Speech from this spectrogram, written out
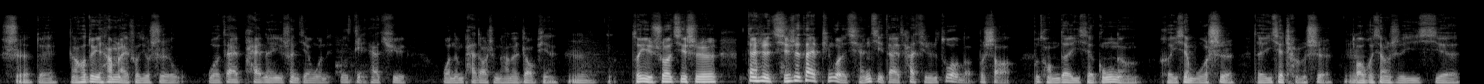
是对。然后对于他们来说，就是我在拍的那一瞬间，我我点下去，我能拍到什么样的照片？嗯，所以说其实，但是其实，在苹果的前几代，它其实做了不少不同的一些功能和一些模式的一些尝试，包括像是一些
